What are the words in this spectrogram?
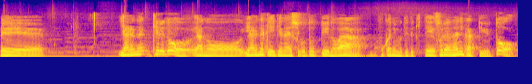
えーやらなけれど、あの、やらなきゃいけない仕事っていうのは他にも出てきて、それは何かっていうと、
